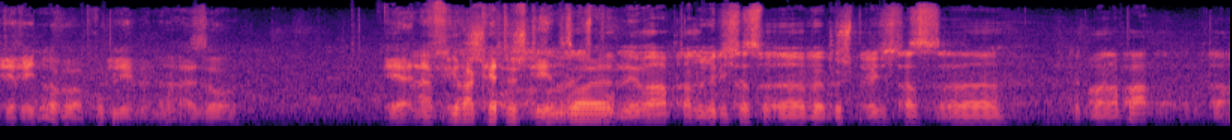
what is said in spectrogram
wir reden doch über Probleme. Ne? Also wer in der Viererkette stehen Also, wenn ich soll. Probleme habe, dann rede ich das, äh, bespreche ich das äh, mit meiner Partnerin. Klar.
